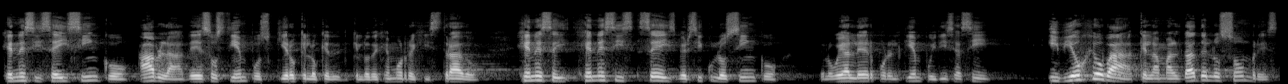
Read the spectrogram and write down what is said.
Génesis 6.5 habla de esos tiempos, quiero que lo, que, lo dejemos registrado. Génesis, Génesis 6, versículo 5, te lo voy a leer por el tiempo, y dice así, y vio Jehová que la maldad de los hombres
